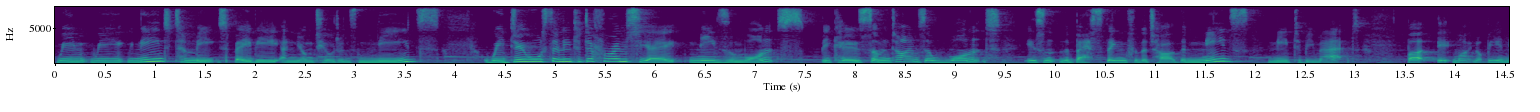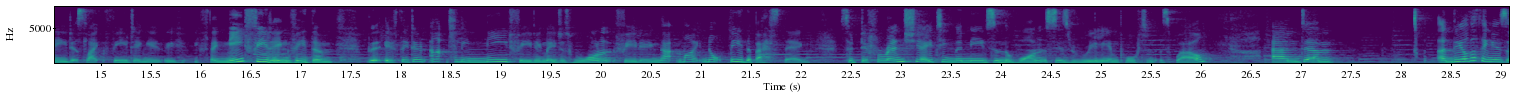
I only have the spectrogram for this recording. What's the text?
We, we need to meet baby and young children's needs, we do also need to differentiate needs and wants because sometimes a want isn't the best thing for the child. The needs need to be met, but it might not be a need. It's like feeding. If they need feeding, feed them. But if they don't actually need feeding, they just want feeding, that might not be the best thing. So differentiating the needs and the wants is really important as well. And, um, and the other thing is,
